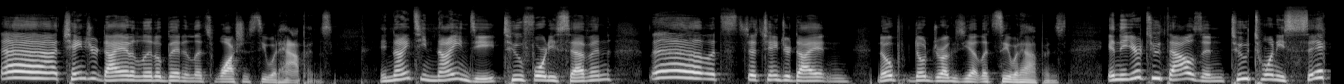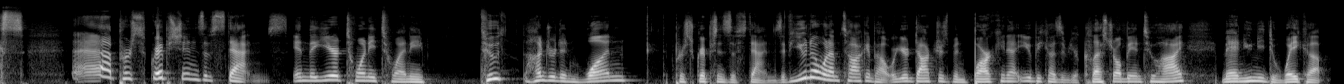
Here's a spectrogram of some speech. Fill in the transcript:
uh, change your diet a little bit and let's watch and see what happens. In 1990, 247, eh, let's just change your diet and no, no drugs yet. Let's see what happens. In the year 2000, 226, eh, prescriptions of statins. In the year 2020, 201, prescriptions of statins. If you know what I'm talking about, where your doctor's been barking at you because of your cholesterol being too high, man, you need to wake up.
